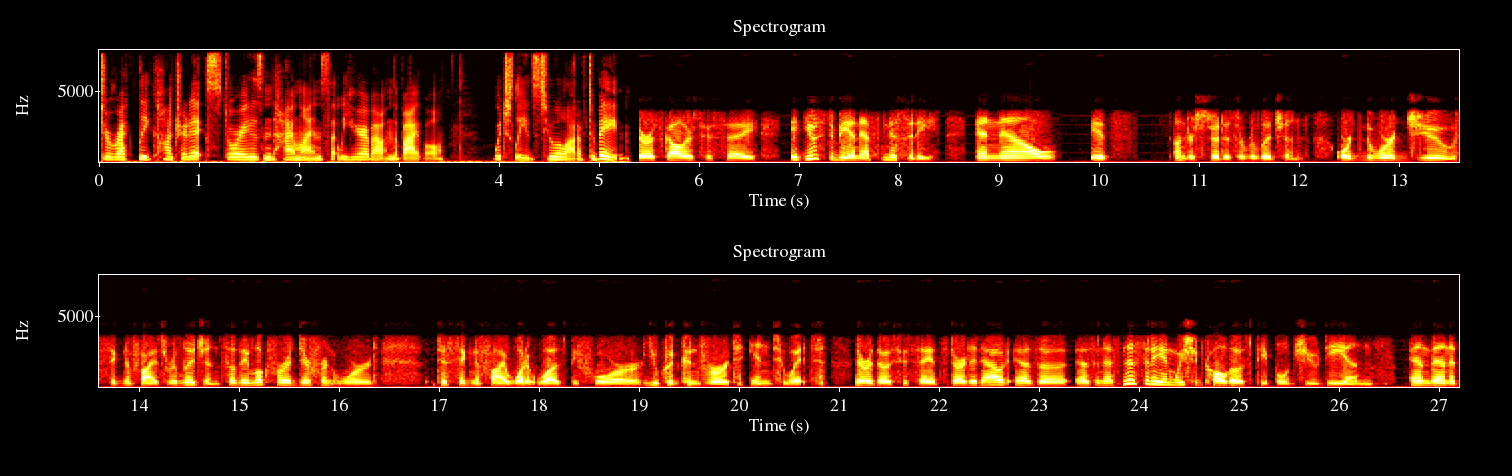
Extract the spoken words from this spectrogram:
directly contradicts stories and timelines that we hear about in the Bible, which leads to a lot of debate. there are scholars who say it used to be an ethnicity, and now it's understood as a religion, or the word Jew signifies religion. So they look for a different word to signify what it was before you could convert into it. There are those who say it started out as a as an ethnicity and we should call those people Judeans. And then at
